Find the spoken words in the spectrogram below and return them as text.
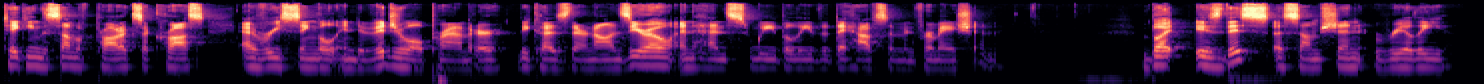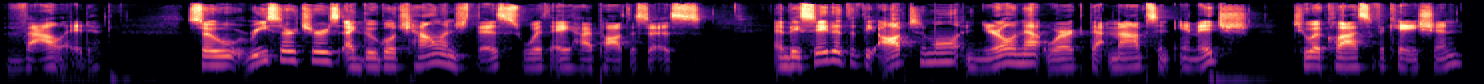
taking the sum of products across every single individual parameter because they're non zero, and hence we believe that they have some information. But is this assumption really valid? So, researchers at Google challenged this with a hypothesis. And they stated that the optimal neural network that maps an image to a classification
